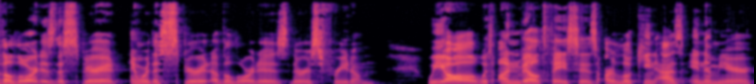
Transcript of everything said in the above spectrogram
the Lord is the Spirit, and where the Spirit of the Lord is, there is freedom. We all, with unveiled faces, are looking as in a mirror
